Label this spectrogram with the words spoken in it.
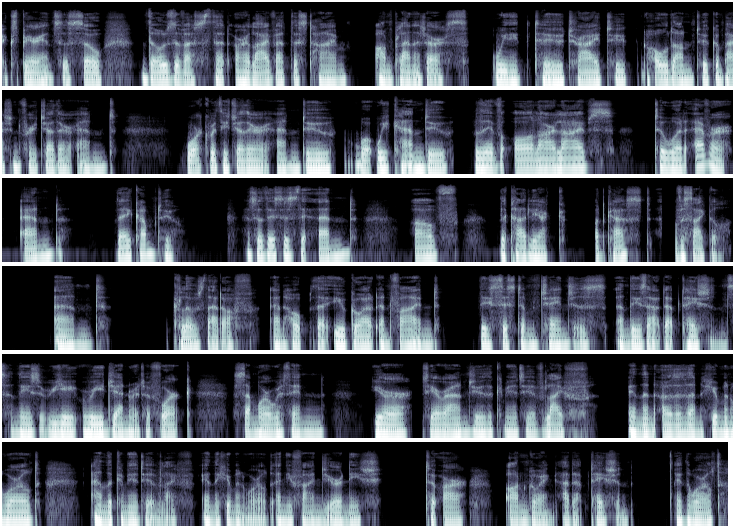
experiences. So those of us that are alive at this time on planet Earth, we need to try to hold on to compassion for each other and work with each other and do what we can do. Live all our lives to whatever end they come to. And so this is the end of the Cailleach podcast of a cycle. And close that off and hope that you go out and find these system changes and these adaptations and these re- regenerative work somewhere within your see around you the community of life in the other than human world and the community of life in the human world. And you find your niche to our ongoing adaptation in the world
